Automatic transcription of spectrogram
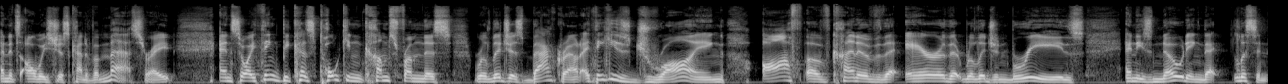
And it's always just kind of a mess, right? And so I think because Tolkien comes from this religious background, I think he's drawing off of kind of the air that religion breathes. And he's noting that, listen,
